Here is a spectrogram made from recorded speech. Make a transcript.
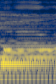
Hello.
